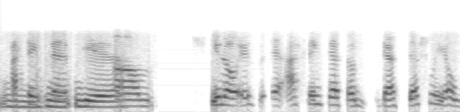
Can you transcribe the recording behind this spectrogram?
Mm-hmm. I think that yeah. um you know, it's I think that's a that's definitely a,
